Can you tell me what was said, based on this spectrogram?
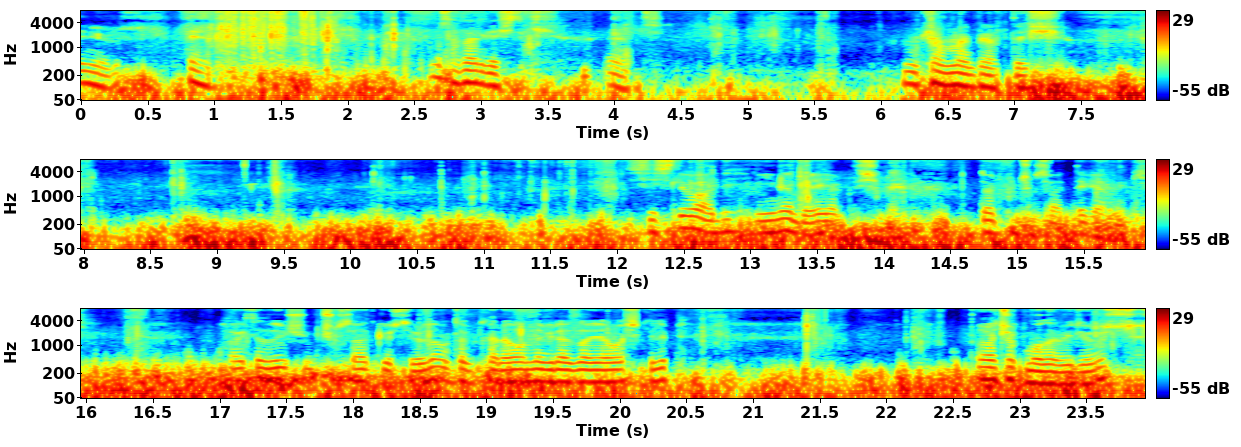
Deniyoruz. Denedik. Bu sefer geçtik. Evet. Mükemmel bir atlayış. Sisli Vadi İğneada'ya yaklaşık 4,5 saatte geldik. Haritada 3,5 saat gösteriyordu ama tabii karavanla biraz daha yavaş gelip daha çok mola veriyoruz.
